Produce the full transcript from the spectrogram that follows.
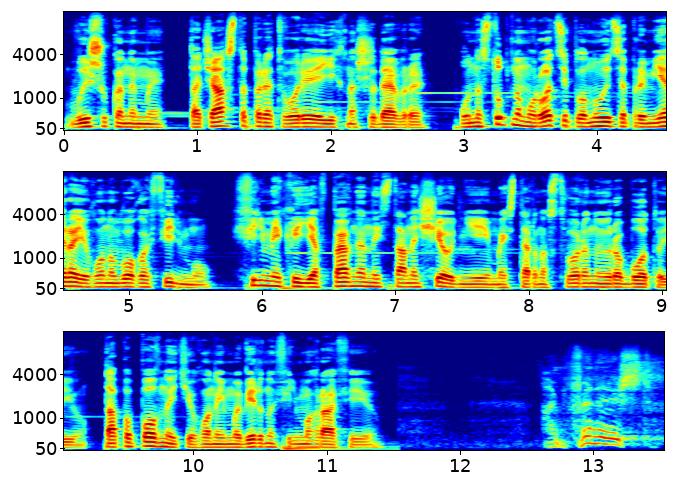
вишуканими та часто перетворює їх на шедеври. У наступному році планується прем'єра його нового фільму, фільм, який я впевнений стане ще однією майстерно створеною роботою та поповнить його неймовірну фільмографію. I'm finished.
